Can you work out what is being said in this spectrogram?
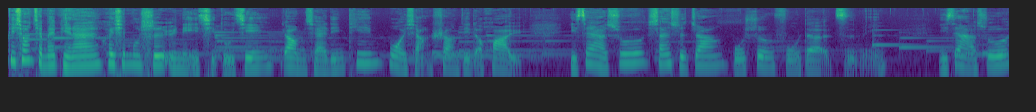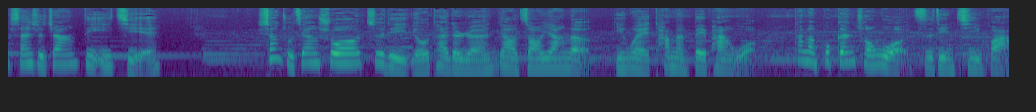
弟兄姐妹平安，慧馨牧师与你一起读经，让我们一起来聆听默想上帝的话语。以赛亚书三十章不顺服的子民。以赛亚书三十章第一节，上主这样说：治理犹太的人要遭殃了，因为他们背叛我，他们不跟从我制定计划，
